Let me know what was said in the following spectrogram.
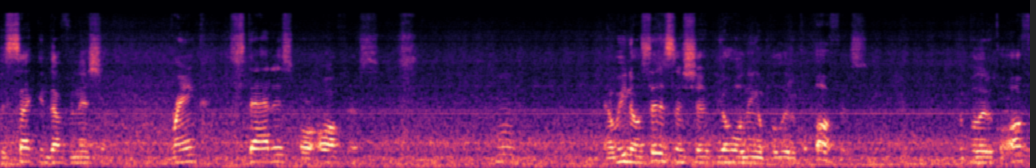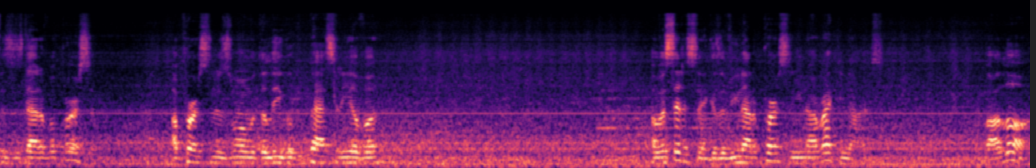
The second definition rank, status, or office. And we know citizenship, you're holding a political office. A political office is that of a person. A person is one with the legal capacity of a of a citizen. Because if you're not a person, you're not recognized by law.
